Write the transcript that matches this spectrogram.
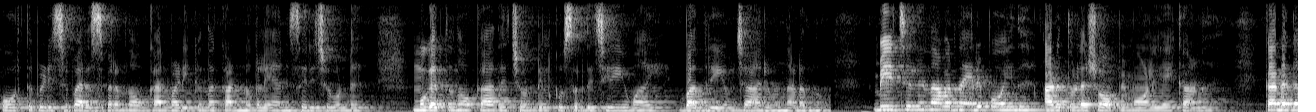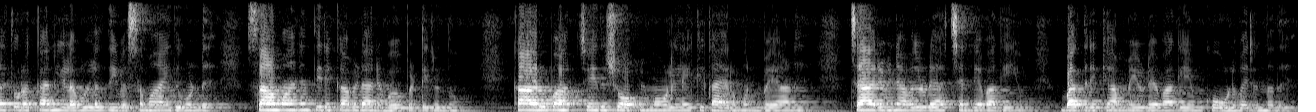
കോർത്തു പിടിച്ച് പരസ്പരം നോക്കാൻ മടിക്കുന്ന കണ്ണുകളെ അനുസരിച്ചുകൊണ്ട് മുഖത്ത് നോക്കാതെ ചുണ്ടിൽ കുസൃതി ചിരിയുമായി ബദ്രിയും ചാരുവും നടന്നു. ബീച്ചിൽ നിന്ന് അവർ നേരെ പോയത് അടുത്തുള്ള ഷോപ്പിംഗ് മാളിലേക്കാണ്. കടകൾ തുറക്കാൻ ഇളവുള്ള ദിവസമായതുകൊണ്ട് സാമാന്യം തിരക്ക് അവിടെ അനുഭവപ്പെട്ടിരുന്നു. കാറ് പാർക്ക് ചെയ്ത് ഷോപ്പിംഗ് മോളിലേക്ക് കയറും മുൻപെയാണ് ചാരുവിന് അവളുടെ അച്ഛന്റെ വകയും ഭദ്രയ്ക്ക് അമ്മയുടെ വകയും കോൾ വരുന്നത്.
